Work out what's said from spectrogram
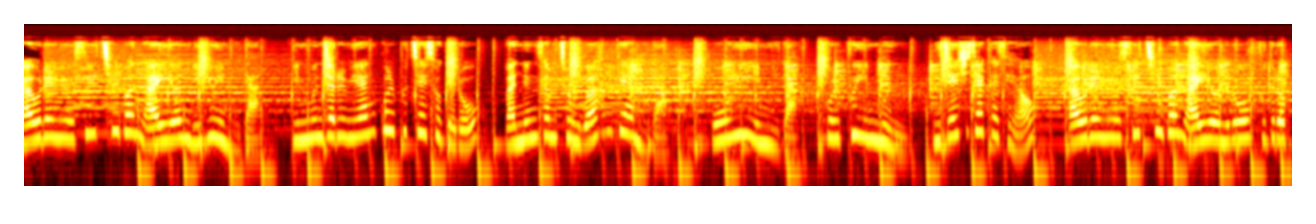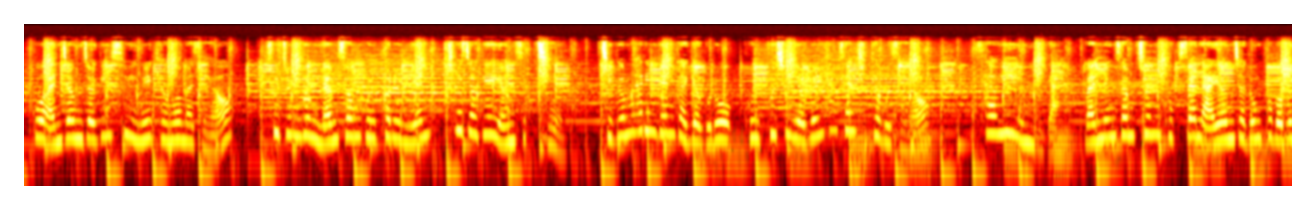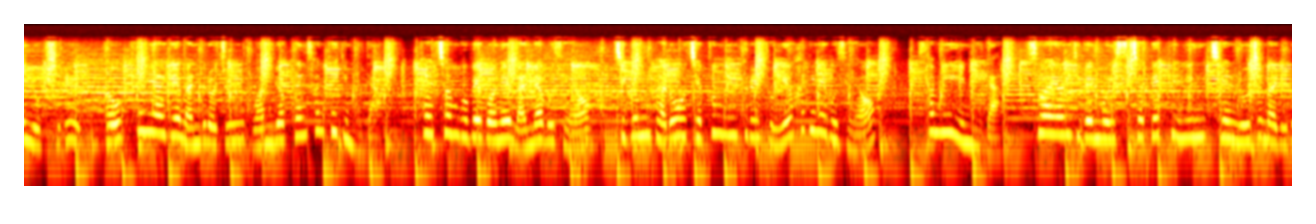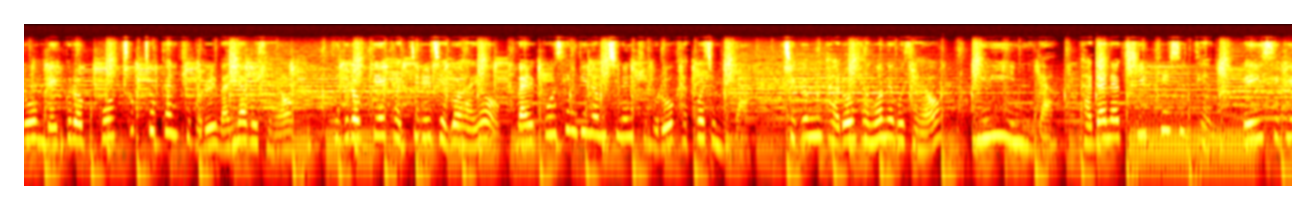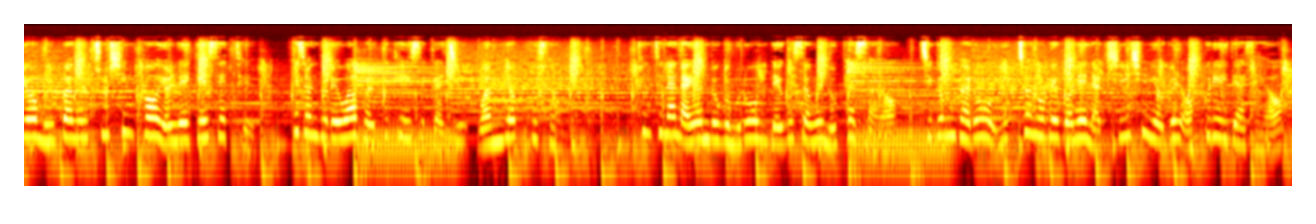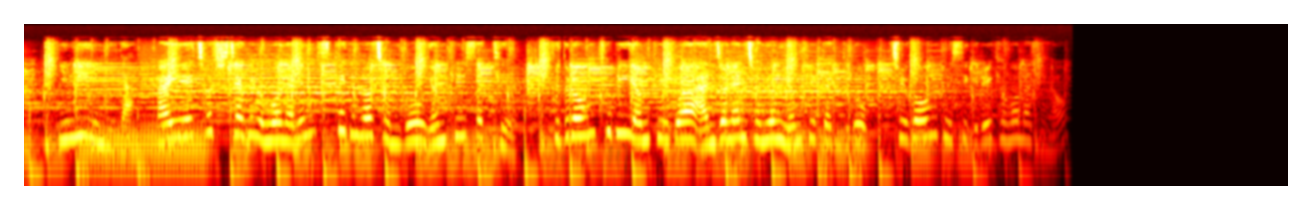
아우렐리우스 7번 아이언 리뷰입니다. 입문자를 위한 골프채 소개로 만능 삼총과 함께합니다. 5위입니다. 골프 입문. 이제 시작하세요. 아우렐리우스 7번 아이언으로 부드럽고 안정적인 스윙을 경험하세요. 초중급 남성 골퍼를 위한 최적의 연습채. 지금 할인된 가격으로 골프 실력을 향상시켜보세요. 4위입니다. 만능 삼촌 국산 아이언 자동 팝업은 욕실을 더욱 편리하게 만들어줄 완벽한 선택입니다. 8,900원에 만나보세요. 지금 바로 제품 링크를 통해 확인해보세요. 3위입니다. 수아연 디벤 모이스처 때 필링 젤 로즈마리로 매끄럽고 촉촉한 피부를 만나보세요. 부드럽게 각질을 제거하여 맑고 생기 넘치는 피부로 가꿔줍니다. 지금 바로 경험해보세요. 2위입니다. 바다낚시 필수템 레이스 기어 물방울추 싱커 14개 세트 회전도래와 벌크 케이스까지 완벽 구성 튼튼한 아연 도금으로 내구성을 높였어요. 지금 바로 2,500원의 낚시 실력을 업그레이드하세요. 1위입니다. 아이의 첫 시작을 응원하는 스테글러 전보 연필 세트. 부드러운 투비 연필과 안전한 전용 연필 깎기로 즐거운 글쓰기를 경험하세요.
